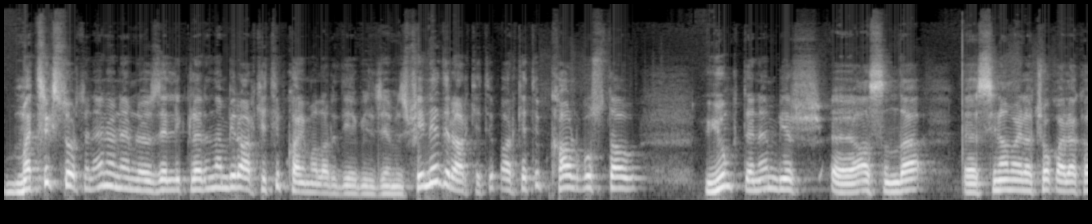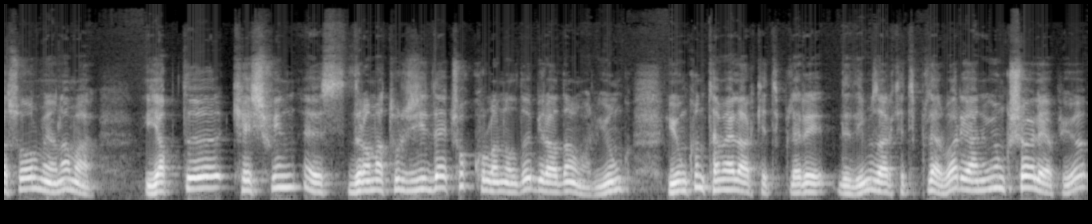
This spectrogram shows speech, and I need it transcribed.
Matrix 4'ün en önemli özelliklerinden biri arketip kaymaları diyebileceğimiz şey. Nedir arketip? Arketip Carl Gustav Jung denen bir e, aslında e, sinemayla çok alakası olmayan ama yaptığı keşfin e, dramaturjide çok kullanıldığı bir adam var. Jung, Jung'un temel arketipleri dediğimiz arketipler var. Yani Jung şöyle yapıyor.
